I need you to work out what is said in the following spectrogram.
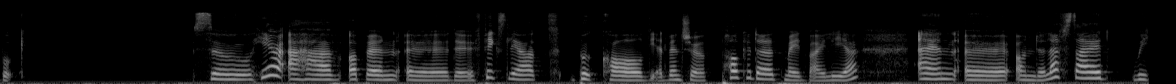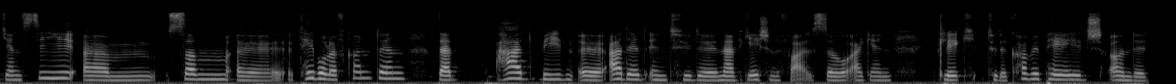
book. So here I have open uh, the fixed layout book called The Adventure of Polkadot made by Leah and uh, on the left side we can see um, some uh, table of content that had been uh, added into the navigation file. So I can click to the cover page on the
